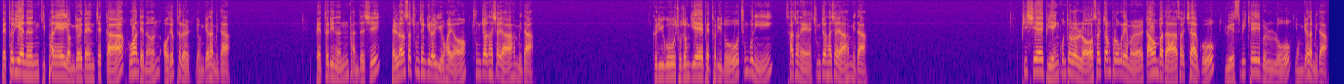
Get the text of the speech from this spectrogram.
배터리에는 기판에 연결된 잭과 호환되는 어댑터를 연결합니다. 배터리는 반드시 밸런서 충전기를 이용하여 충전하셔야 합니다. 그리고 조종기의 배터리도 충분히 사전에 충전하셔야 합니다. PC의 비행 컨트롤러 설정 프로그램을 다운받아 설치하고 USB 케이블로 연결합니다.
